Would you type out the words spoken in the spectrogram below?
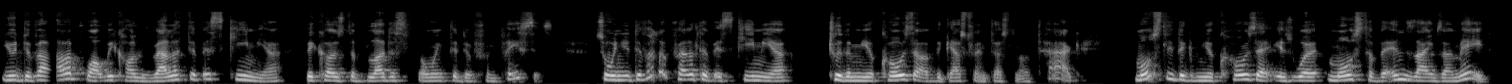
You develop what we call relative ischemia because the blood is flowing to different places. So when you develop relative ischemia to the mucosa of the gastrointestinal tract, mostly the mucosa is where most of the enzymes are made.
